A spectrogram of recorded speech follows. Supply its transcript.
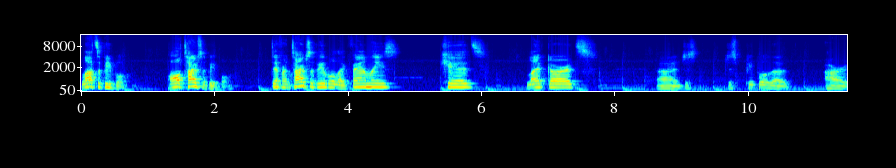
Lots of people. All types of people. Different types of people like families kids lifeguards uh, just just people that are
